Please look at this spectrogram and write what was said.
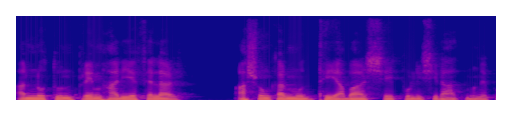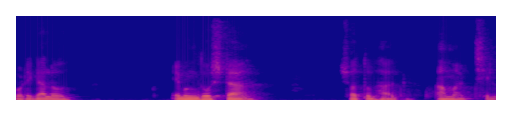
আর নতুন প্রেম হারিয়ে ফেলার আশঙ্কার মধ্যেই আবার সেই পুলিশি রাত মনে পড়ে গেল। এবং দোষটা শতভাগ আমার ছিল।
